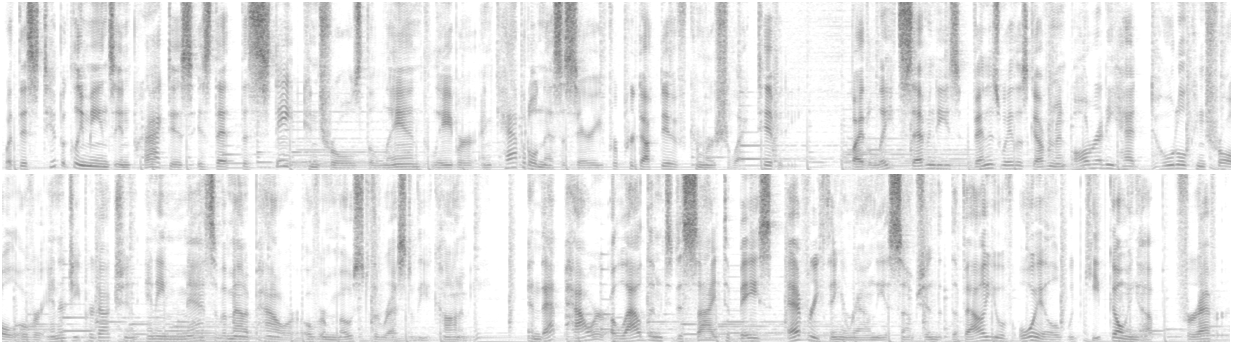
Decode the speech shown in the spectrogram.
What this typically means in practice is that the state controls the land, labor, and capital necessary for productive commercial activity. By the late 70s, Venezuela's government already had total control over energy production and a massive amount of power over most of the rest of the economy. And that power allowed them to decide to base everything around the assumption that the value of oil would keep going up forever.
